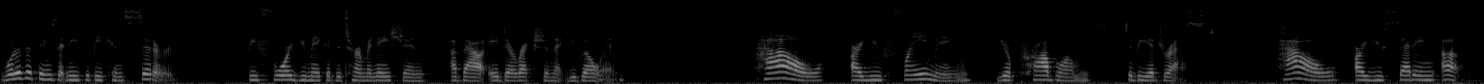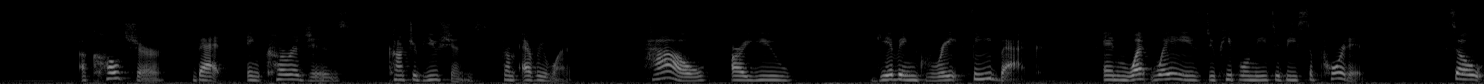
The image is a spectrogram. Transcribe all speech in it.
what are the things that need to be considered before you make a determination about a direction that you go in? How are you framing your problems to be addressed? How are you setting up a culture that encourages contributions from everyone? How are you giving great feedback? In what ways do people need to be supported? So,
